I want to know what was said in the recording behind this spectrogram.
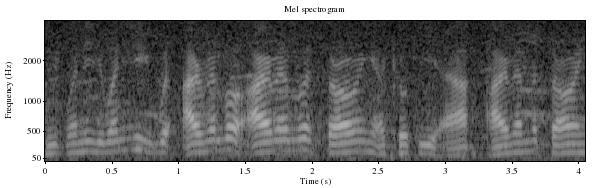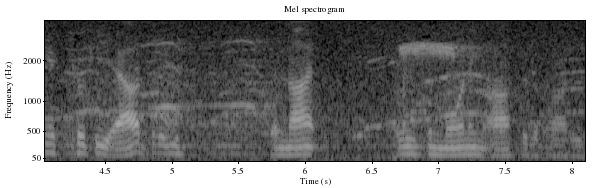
You- When did you, when did you, I remember, I remember throwing a cookie out, I remember throwing a cookie out, but it was the night, it was the morning after the party.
